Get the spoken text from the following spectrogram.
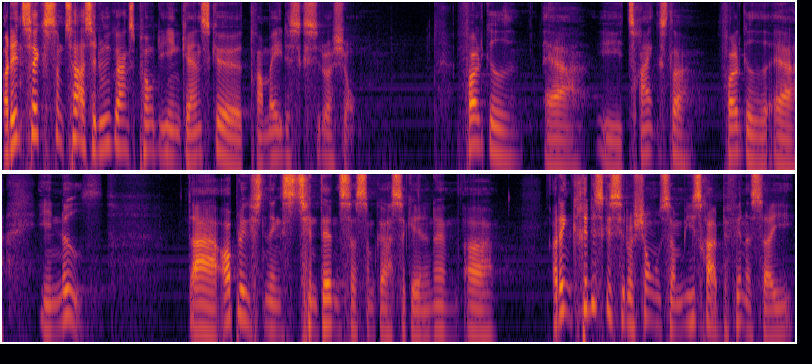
Og det er en tekst, som tager sit udgangspunkt i en ganske dramatisk situation. Folket er i trængsler. Folket er i nød. Der er opløsningstendenser, som gør sig gældende. Og, og den kritiske situation, som Israel befinder sig i,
